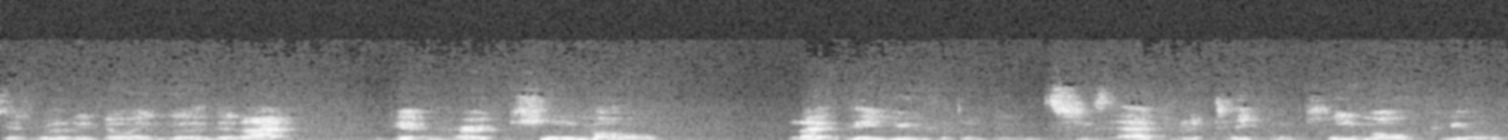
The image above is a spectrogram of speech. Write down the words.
She's really doing good. They're not giving her chemo like they usually do. She's actually taking chemo pills.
